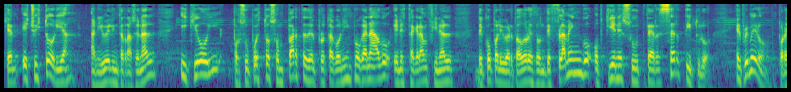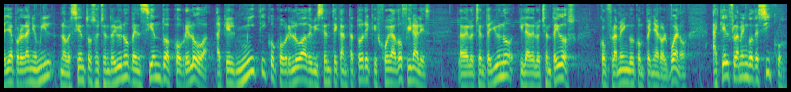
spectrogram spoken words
que han hecho historia a nivel internacional y que hoy, por supuesto, son parte del protagonismo ganado en esta gran final de Copa Libertadores donde Flamengo obtiene su tercer título. El primero, por allá por el año 1981, venciendo a Cobreloa, aquel mítico Cobreloa de Vicente Cantatore que juega dos finales, la del 81 y la del 82 con Flamengo y con Peñarol. Bueno, aquel Flamengo de Sico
